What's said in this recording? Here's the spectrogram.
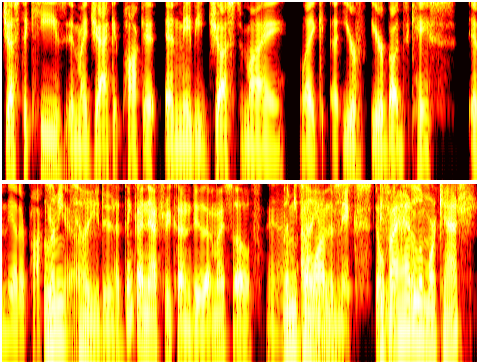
just the keys in my jacket pocket, and maybe just my like uh, ear earbuds case in the other pocket. Let me you know? tell you, dude. I think I naturally kind of do that myself. Yeah. let me I tell don't you want 'em this. to mix. Don't if I mix had a little more cash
